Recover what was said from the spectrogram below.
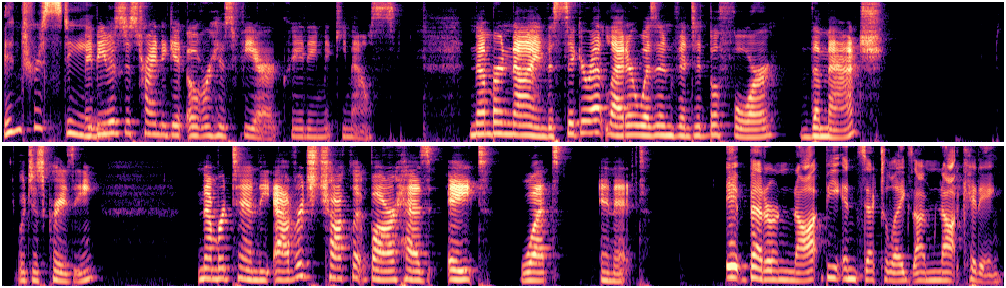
Interesting. Maybe he was just trying to get over his fear, creating Mickey Mouse. Number nine, the cigarette lighter was invented before the match, which is crazy. Number 10, the average chocolate bar has eight what in it? it better not be insect legs. I'm not kidding.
